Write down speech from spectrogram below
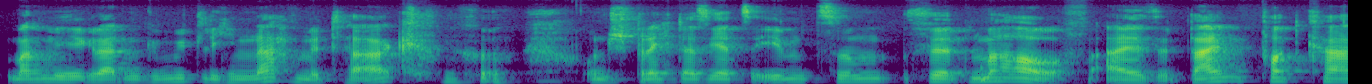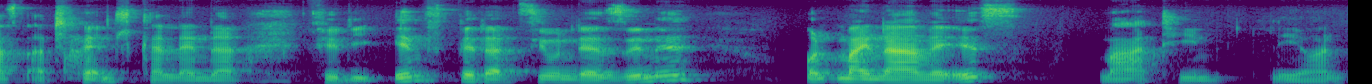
mache mir hier gerade einen gemütlichen Nachmittag und spreche das jetzt eben zum vierten Mal auf. Also dein Podcast Adventskalender für die Inspiration der Sinne und mein Name ist Martin Leon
